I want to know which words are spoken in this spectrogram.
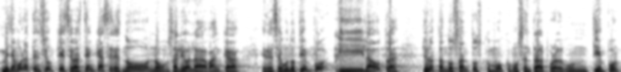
me llamó la atención que Sebastián Cáceres no, no salió a la banca en el segundo tiempo y la otra, Jonathan Dos Santos como, como central por algún tiempo,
